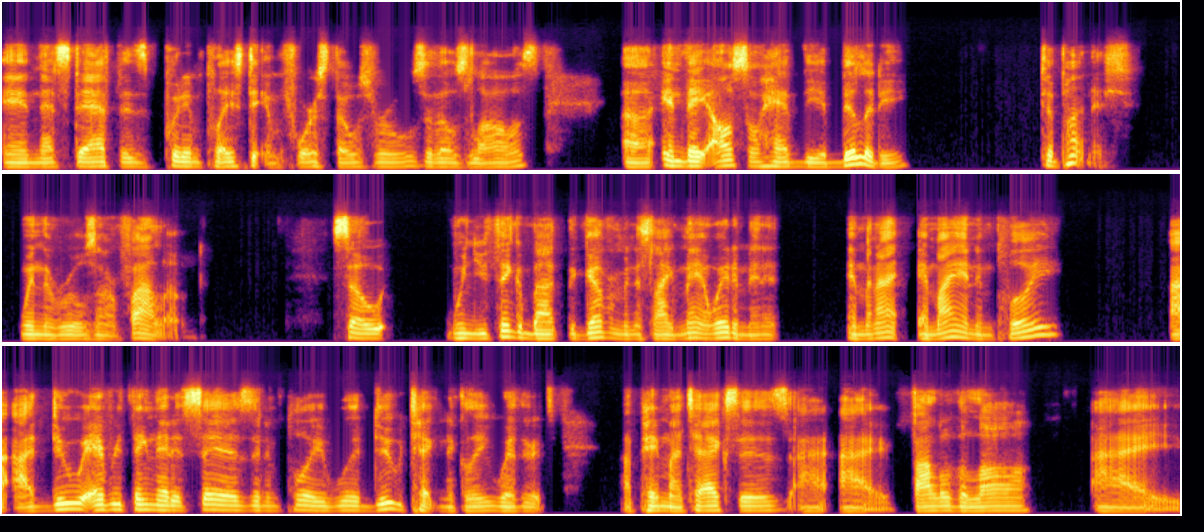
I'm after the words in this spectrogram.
and that staff is put in place to enforce those rules or those laws. Uh, and they also have the ability to punish when the rules aren't followed. So when you think about the government, it's like, man, wait a minute. Am I am I an employee? I, I do everything that it says an employee would do technically, whether it's I pay my taxes, I, I follow the law, I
